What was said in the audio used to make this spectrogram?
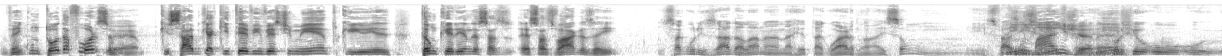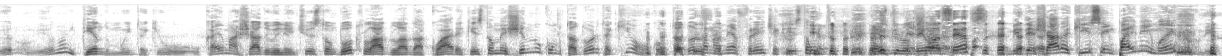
vem com toda a força, É. né? que sabe que aqui teve investimento, que estão querendo essas, essas vagas aí. Essa gurizada lá na, na retaguarda, lá, eles são. Eles fazem Ninja, mágica, ninja, né? né? Porque o, o- eu, não, eu não entendo muito aqui. O, o Caio Machado e o William Tio estão do outro lado lá do aquário, aqui eles estão mexendo no computador, tá aqui, ó. O computador tá na minha frente aqui. Eles estão. tu- eles tu me não deu deixaram- acesso? Me deixaram aqui sem pai nem mãe, meu amigo.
